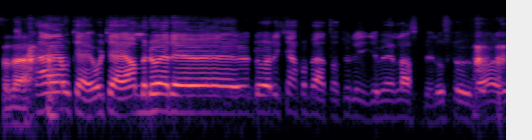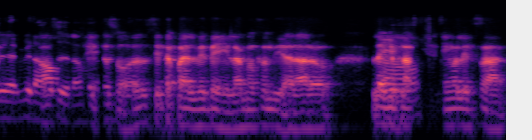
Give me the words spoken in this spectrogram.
Sådär. Nej, okej, okay. Okay. Ja, men då är, det, då är det kanske bättre att du ligger med en lastbil och skruvar vid, vid den ja, tiden. lite så. Jag sitter själv i bilen och funderar och lägger ja. plastning och lite så här.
